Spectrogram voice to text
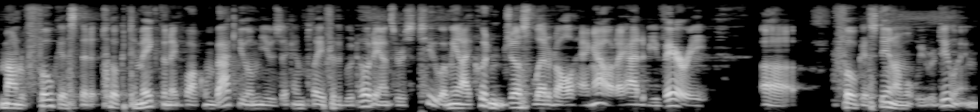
amount of focus that it took to make the Nequaquam vacuum music and play for the Butoh dancers too. I mean, I couldn't just let it all hang out. I had to be very uh, focused in on what we were doing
